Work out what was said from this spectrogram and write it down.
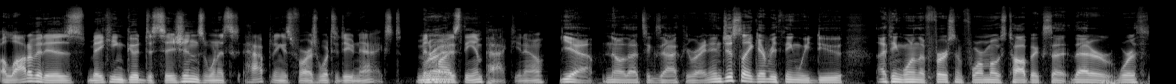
a lot of it is making good decisions when it's happening as far as what to do next. Minimize the impact, you know? Yeah, no, that's exactly right. And just like everything we do, I think one of the first and foremost topics that, that are worth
